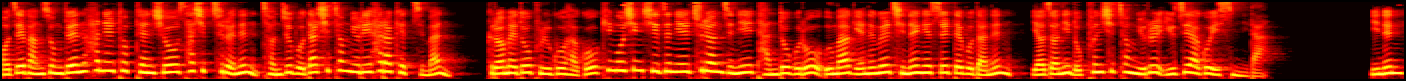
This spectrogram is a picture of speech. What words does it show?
어제 방송된 한일 톱10쇼 47회는 전주보다 시청률이 하락했지만 그럼에도 불구하고 킹오싱 시즌1 출연진이 단독으로 음악 예능을 진행했을 때보다는 여전히 높은 시청률을 유지하고 있습니다. 이는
